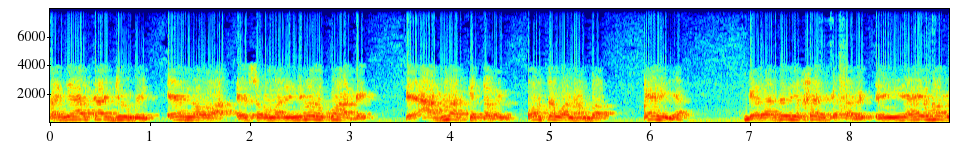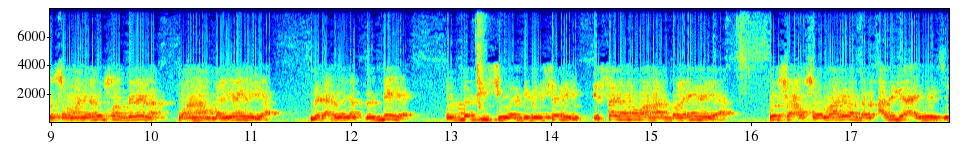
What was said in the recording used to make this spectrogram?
raggii halkaa joogay ee noolaa ee soomaalinimada ku hadhay ee caafimaadka qabay. Horta waan hambalyaynaya garaadadii khayrka qabay ee ilaahay ummadda soomaaliyeed u soo dirayna waan hambalyaynayaa. Madaxweyne firdhiya khudbadiisii waa dhegaysanayay isagana waan hambalyaynayaa. Ku soco soomaali oo dhan adiga ayay ku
